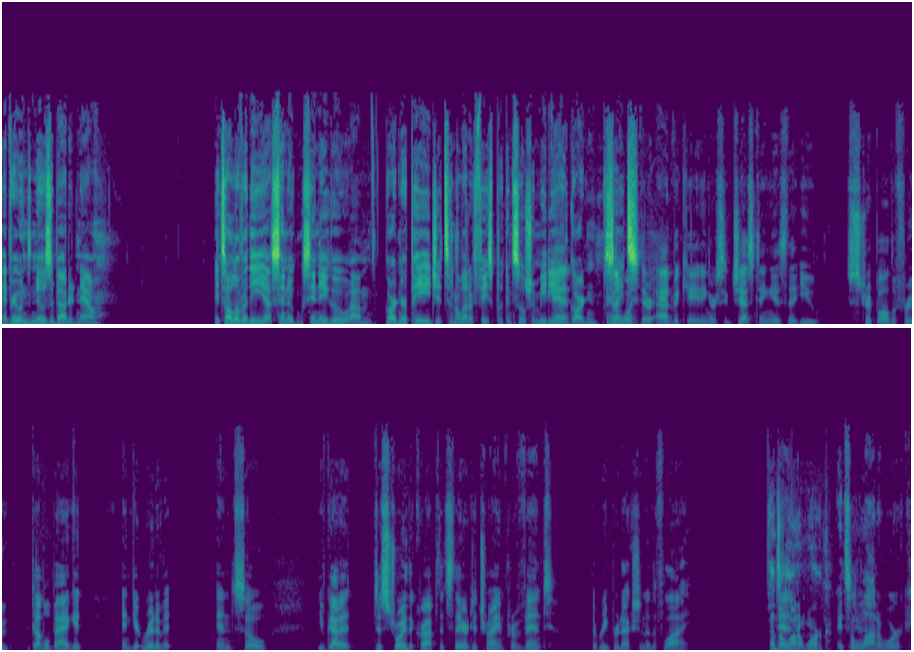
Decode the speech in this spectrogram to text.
everyone knows about it now. It's all over the uh, San, San Diego um, gardener page. It's on a lot of Facebook and social media And- garden And sites. what they're advocating or suggesting is that you strip all the fruit, double bag it, and get rid of it. And so you've got to destroy the crop that's there to try and prevent the reproduction of the fly. That's a lot of work. It's a lot of work.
